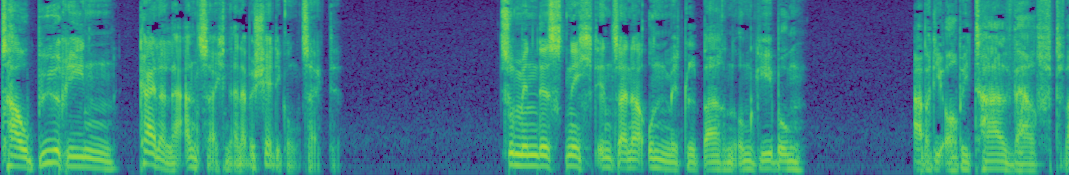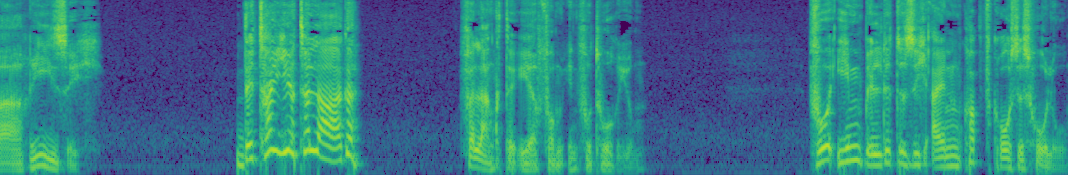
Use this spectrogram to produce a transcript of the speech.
Taubyrin keinerlei Anzeichen einer Beschädigung zeigte zumindest nicht in seiner unmittelbaren Umgebung. Aber die Orbitalwerft war riesig. Detaillierte Lage, verlangte er vom Infotorium. Vor ihm bildete sich ein kopfgroßes Holo.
